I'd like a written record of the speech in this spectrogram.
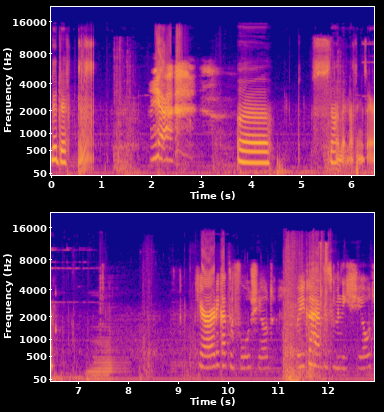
they're just Yeah. uh, son, but nothing's there. Here, I already got the full shield, but you can have this mini shield.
